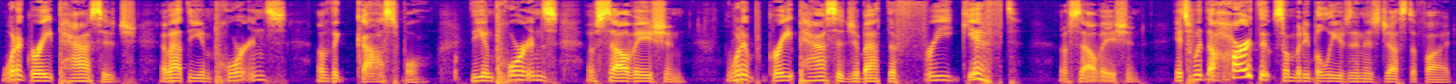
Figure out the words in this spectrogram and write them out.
What a great passage about the importance of the gospel, the importance of salvation. What a great passage about the free gift of salvation. It's with the heart that somebody believes and is justified.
